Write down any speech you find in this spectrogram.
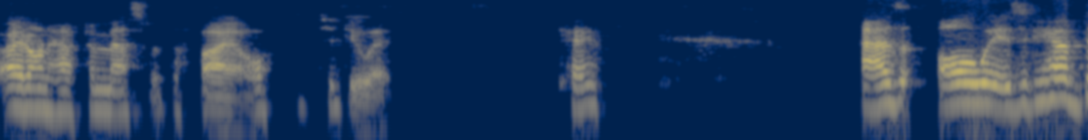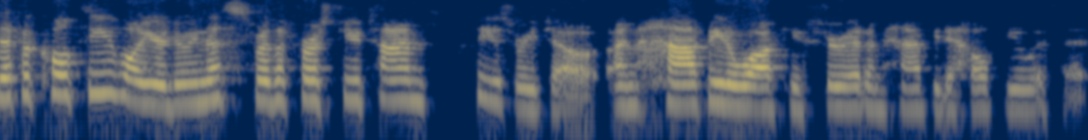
I don't have to mess with the file to do it. Okay. As always, if you have difficulty while you're doing this for the first few times, please reach out. I'm happy to walk you through it. I'm happy to help you with it.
